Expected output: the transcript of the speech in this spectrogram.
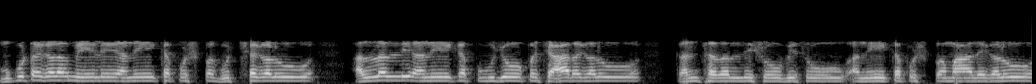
ಮುಕುಟಗಳ ಮೇಲೆ ಅನೇಕ ಪುಷ್ಪ ಗುಚ್ಛಗಳು ಅಲ್ಲಲ್ಲಿ ಅನೇಕ ಪೂಜೋಪಚಾರಗಳು, ಕಂಠದಲ್ಲಿ ಶೋಭಿಸು ಅನೇಕ ಪುಷ್ಪಮಾಲೆಗಳು,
